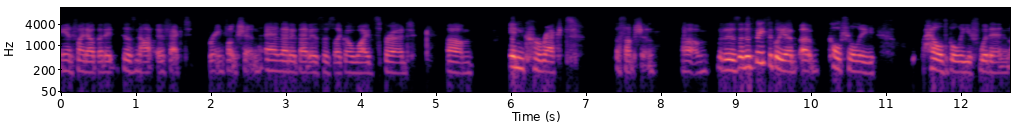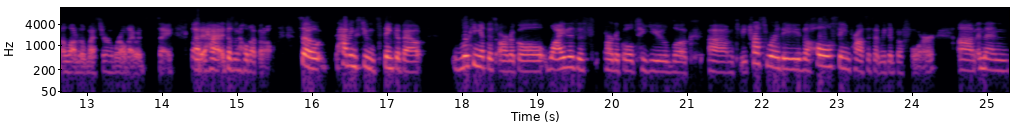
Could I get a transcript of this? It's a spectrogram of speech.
and find out that it does not affect brain function and that it, that is just like a widespread um, incorrect assumption. Um, but it is, it is basically a, a, culturally held belief within a lot of the Western world, I would say, but it, it doesn't hold up at all. So having students think about looking at this article, why does this article to you look um, to be trustworthy? The whole same process that we did before. Um, and then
